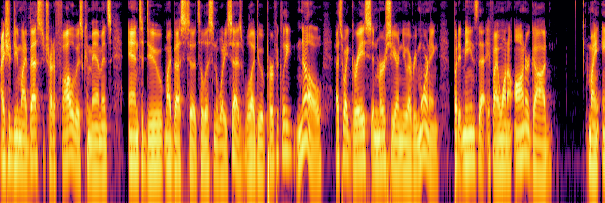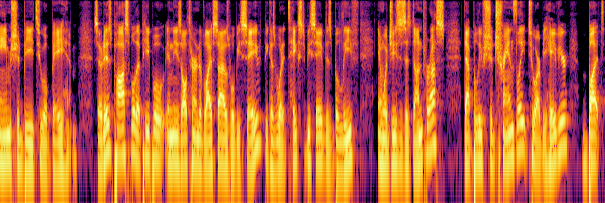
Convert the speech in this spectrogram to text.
I should do my best to try to follow his commandments and to do my best to, to listen to what he says. Will I do it perfectly? No. That's why grace and mercy are new every morning. But it means that if I want to honor God, my aim should be to obey him. So it is possible that people in these alternative lifestyles will be saved because what it takes to be saved is belief in what Jesus has done for us. That belief should translate to our behavior, but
